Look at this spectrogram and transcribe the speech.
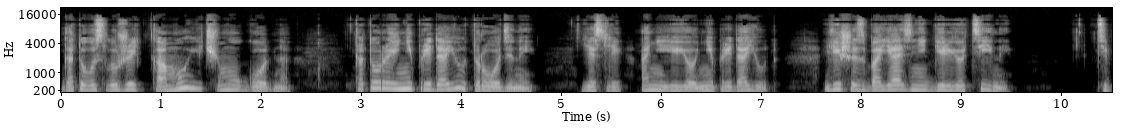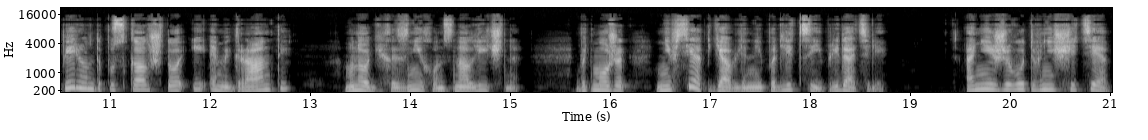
готовы служить кому и чему угодно, которые не предают Родины, если они ее не предают, лишь из боязни гильотины. Теперь он допускал, что и эмигранты, многих из них он знал лично, быть может, не все отъявленные подлецы и предатели. Они живут в нищете,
